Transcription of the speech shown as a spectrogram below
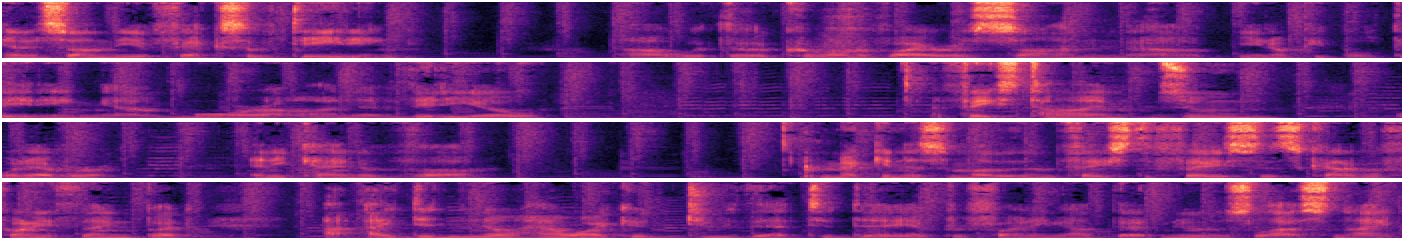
And it's on the effects of dating uh, with the coronavirus on, uh, you know, people dating uh, more on video, FaceTime, Zoom, whatever, any kind of uh, mechanism other than face to face. It's kind of a funny thing, but I, I didn't know how I could do that today after finding out that news last night.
